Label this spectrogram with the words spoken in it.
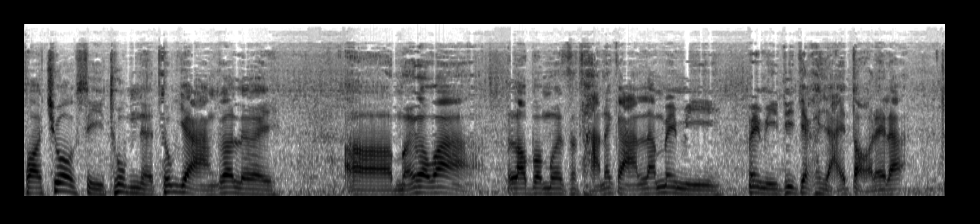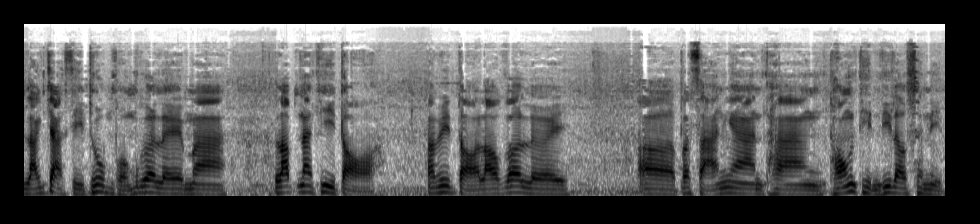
พอช่วงสี่ทุ่มเนี่ยทุกอย่างก็เลยเอ่อเหมือนกับว่าเราประเมินสถานการณ์แล้วไม่มีไม่มีที่จะขยายต่อได้แล้วหลังจากสี่ทุ่มผมก็เลยมารับหน้าที่ต่อรับหน้าที่ต่อเราก็เลยเอ่อประสานงานทางท้องถิ่นที่เราสนิท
